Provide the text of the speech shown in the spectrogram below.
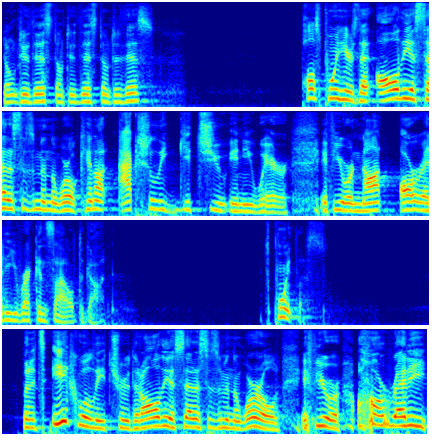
don't do this, don't do this, don't do this. Paul's point here is that all the asceticism in the world cannot actually get you anywhere if you are not already reconciled to God. It's pointless. But it's equally true that all the asceticism in the world, if you're already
